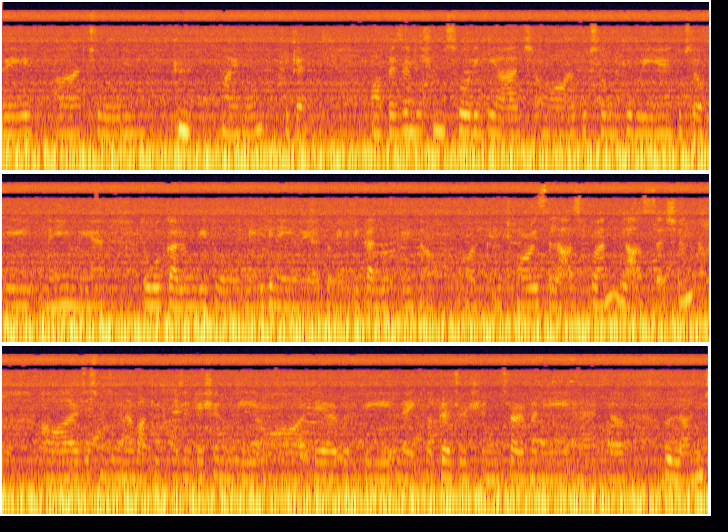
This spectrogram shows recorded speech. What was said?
way to my home ठीक है। और प्रेजेंटेशन सो रही थी आज और कुछ लोगों की हुई है, कुछ लोगों की नहीं हुई है। तो वो कर लूँगी तो मेरी भी नहीं हुई है तो मेरी भी कर लूँगी हाँ। और tomorrow is the last one last session और जिसमें जो है ना बाकी प्रेजेंटेशन होगी, और there will be like graduation ceremony and lunch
